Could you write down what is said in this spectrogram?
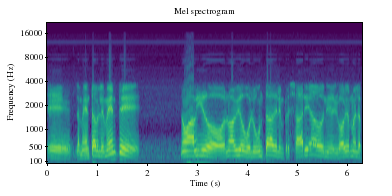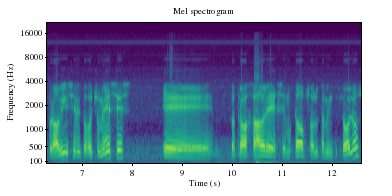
Eh, lamentablemente no ha habido no ha habido voluntad del empresariado ni del gobierno de la provincia en estos ocho meses. Eh, los trabajadores hemos estado absolutamente solos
